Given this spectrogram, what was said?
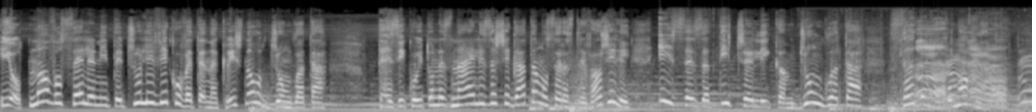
И отново селяните чули виковете на Кришна от джунглата. Тези, които не знаели за шегата му, се разтревожили и се затичали към джунглата, за да му помогнат.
